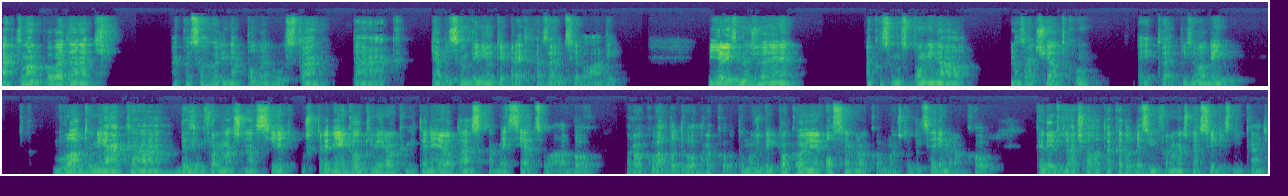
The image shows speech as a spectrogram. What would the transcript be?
Ak to mám povedať, ako sa hovorí na plné ústa, tak ja by som vinil tie predchádzajúce vlády. Videli sme, že, ako som už spomínal na začiatku tejto epizódy, bola tu nejaká dezinformačná sieť už pred niekoľkými rokmi. To nie je otázka mesiacov alebo roku alebo dvoch rokov. To môže byť pokojne 8 rokov, môže to byť 7 rokov, kedy tu začala takáto dezinformačná sieť vznikať.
